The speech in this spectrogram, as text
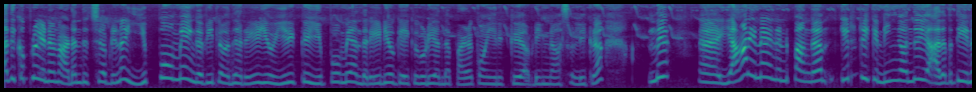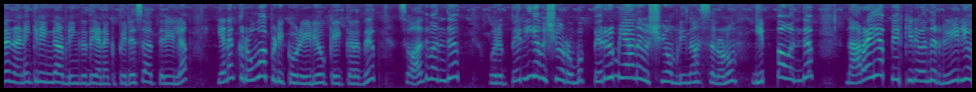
அதுக்கப்புறம் என்ன நடந்துச்சு அப்படின்னா இப்போவுமே எங்கள் வீட்டில் வந்து ரேடியோ இருக்குது இப்போவுமே அந்த ரேடியோ கேட்கக்கூடிய அந்த பழக்கம் இருக்குது அப்படின்னு நான் சொல்லிக்கிறேன். வந்து யார் என்ன நினைப்பாங்க? கேட்டுட்டு நீங்கள் வந்து அதை பற்றி என்ன நினைக்கிறீங்க அப்படிங்கிறது எனக்கு பெருசாக தெரியல. எனக்கு ரொம்ப பிடிக்கும் ரேடியோ கேட்குறது. ஸோ அது வந்து ஒரு பெரிய விஷயம் ரொம்ப பெருமையான விஷயம் அப்படின்னு தான் சொல்லணும். இப்போ வந்து நிறைய பேர்கிட்ட வந்து ரேடியோ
